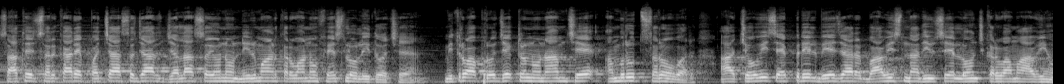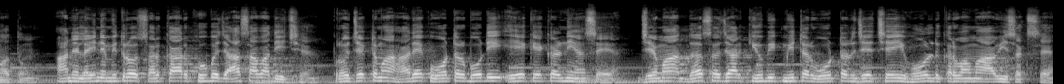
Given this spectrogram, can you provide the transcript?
સાથે સરકારે પચાસ હજાર જલાશયોનું નિર્માણ કરવાનો ફેસલો લીધો છે. મિત્રો, આ પ્રોજેક્ટનું નામ છે અમૃત સરોવર. આ ચોવીસ એપ્રિલ બે હજાર બાવીસના દિવસે લોન્ચ કરવામાં આવ્યું હતું. આને લઈને મિત્રો સરકાર ખૂબ જ આશાવાદી છે. પ્રોજેક્ટમાં હરેક વોટર બોડી એક એકરની હશે. જેમાં દસ હજાર ક્યુબિક મીટર વોટર જે છે એ હોલ્ડ કરવામાં આવી શકશે.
